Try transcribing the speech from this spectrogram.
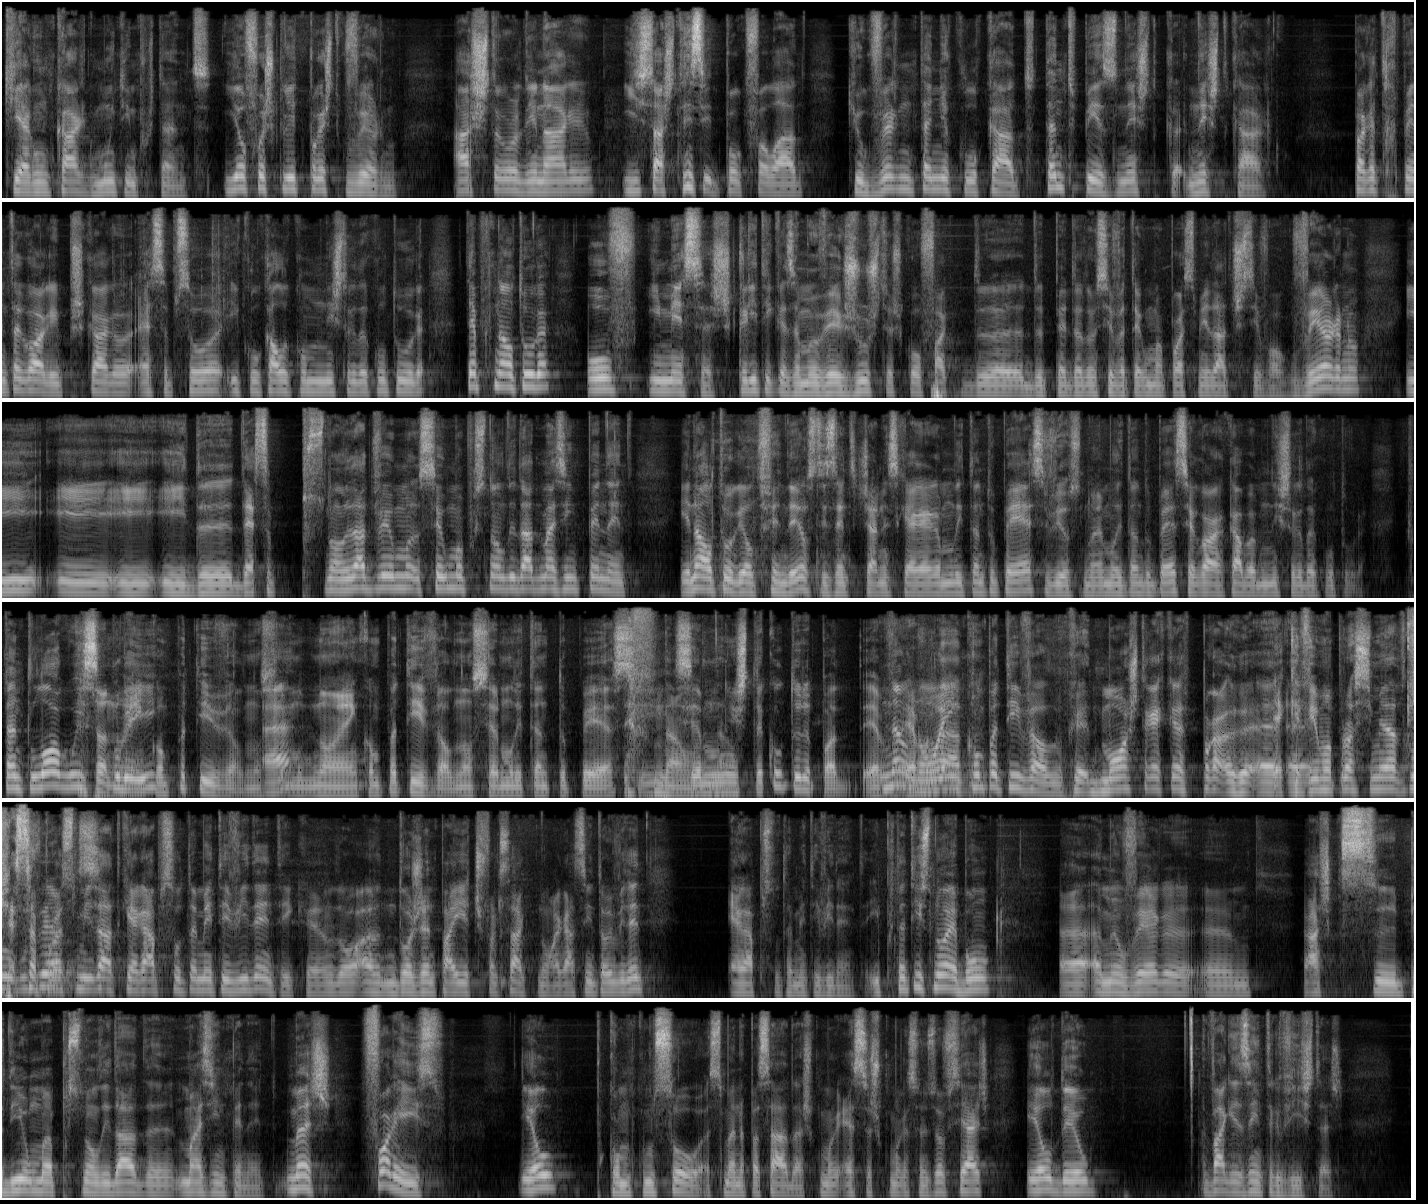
que era um cargo muito importante. E ele foi escolhido por este governo. Acho extraordinário, e isso acho que tem sido pouco falado, que o governo tenha colocado tanto peso neste, neste cargo para de repente agora ir buscar essa pessoa e colocá-la como Ministro da Cultura. Até porque na altura houve imensas críticas, a meu ver, justas, com o facto de, de Pedro Adão Silva ter uma proximidade excessiva ao governo e, e- e- de- dessa personalidade ver uma- ser uma personalidade mais independente. E na altura ele defendeu-se, dizendo que já nem sequer era militante do PS, viu-se, não é militante do PS e agora acaba Ministro da Cultura. Portanto, logo isso Isso não por é aí... incompatível. Não, ser- não é incompatível não ser militante do PS e Não, ser não. ministro da Cultura. Pode, é, Não, é não é incompatível. O que demonstra é que... a a- É que havia uma proximidade com que o essa governo. proximidade que era absolutamente evidente e que andou, andou gente para aí a disfarçar que não era assim tão evidente, era absolutamente evidente. E, portanto, isso não é bom, ah, a meu ver. Acho que se pedia uma personalidade mais independente. Mas, fora isso, ele, como começou a semana passada as essas comemorações oficiais, ele deu várias entrevistas.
